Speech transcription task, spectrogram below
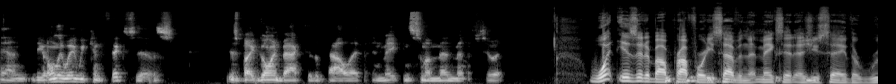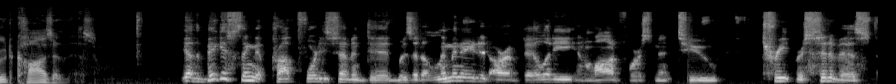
And the only way we can fix this is by going back to the ballot and making some amendments to it. What is it about Prop 47 that makes it, as you say, the root cause of this? Yeah, the biggest thing that Prop 47 did was it eliminated our ability in law enforcement to treat recidivists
